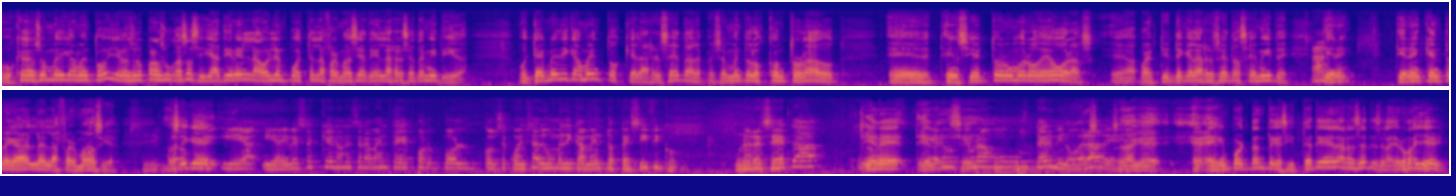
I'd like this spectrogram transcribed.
busquen esos medicamentos y llévenselos para su casa. Si ya tienen la orden puesta en la farmacia, tienen la receta emitida. Porque hay medicamentos que la receta, especialmente los controlados, eh, en cierto número de horas, eh, a partir de que la receta se emite, ah, tienen, tienen que entregarla en la farmacia. Sí, Así bueno, que y, y- y hay veces que no necesariamente es por, por consecuencia de un medicamento específico. Una receta Tiene- tiene, un, sí. tiene una- un, un término, ¿verdad? De- O sea que es es importante que si usted tiene la receta y se la dieron ayer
